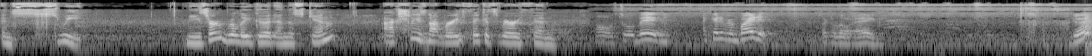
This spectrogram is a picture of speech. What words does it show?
and sweet. These are really good and the skin actually is not very thick. It's very thin. Oh, it's so big. I can't even bite it. It's like a little egg. Good?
